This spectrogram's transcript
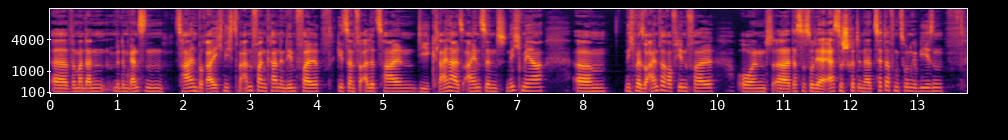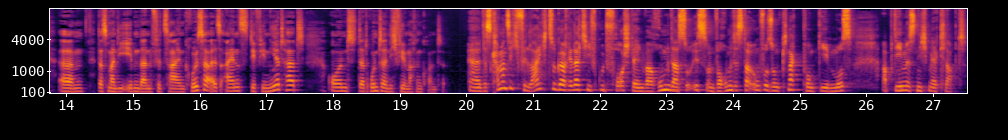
äh, wenn man dann mit dem ganzen Zahlenbereich nichts mehr anfangen kann. In dem Fall geht's dann für alle Zahlen, die kleiner als eins sind, nicht mehr. Ähm, nicht mehr so einfach auf jeden Fall. Und äh, das ist so der erste Schritt in der Zeta-Funktion gewesen, ähm, dass man die eben dann für Zahlen größer als eins definiert hat und darunter nicht viel machen konnte. Äh, das kann man sich vielleicht sogar relativ gut vorstellen, warum das so ist und warum das da irgendwo so einen Knackpunkt geben muss, ab dem es nicht mehr klappt.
